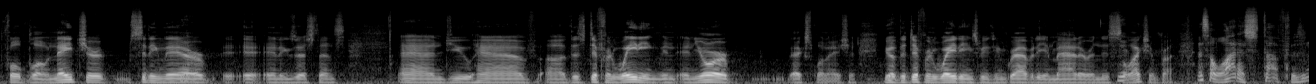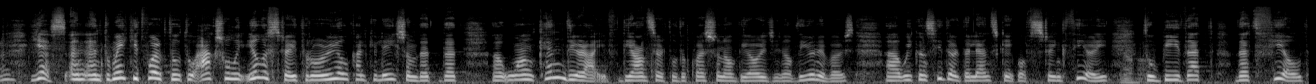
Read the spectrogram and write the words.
full blown nature sitting there i- in existence, and you have uh, this different weighting in, in your explanation. You have the different weightings between gravity and matter in this Yeah. selection process. That's a lot of stuff, isn't it? Yes, and, and to make it work, to, to actually illustrate through a real calculation that, that uh, one can derive the answer to the question of the origin of the universe, uh, we consider the landscape of string theory to be that, that field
